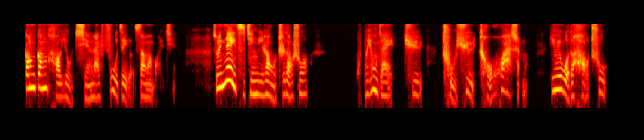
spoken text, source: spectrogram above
刚刚好有钱来付这个三万块钱。所以那次经历让我知道说，说我不用再去储蓄筹划什么，因为我的好处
